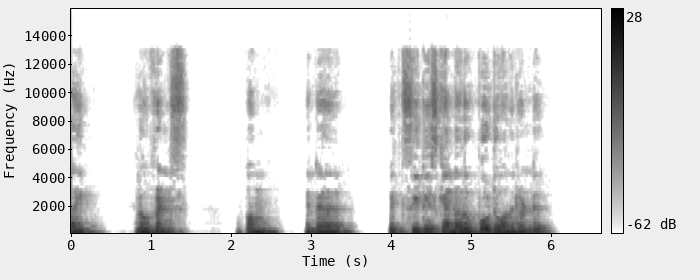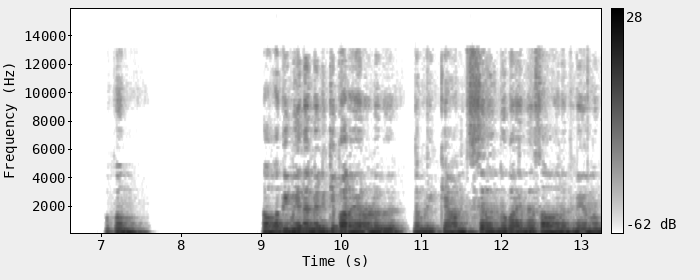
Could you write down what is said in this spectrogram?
ഹായ് ഹലോ ഫ്രണ്ട്സ് അപ്പം എന്റെ പെറ്റ് സി ടി സ്കാനിന്റെ റിപ്പോർട്ട് വന്നിട്ടുണ്ട്. അപ്പം ആദ്യമേ തന്നെ എനിക്ക് പറയാനുള്ളത് നമ്മൾ ഈ ക്യാൻസർ എന്ന് പറയുന്ന സാധനത്തിനെ ഒന്നും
